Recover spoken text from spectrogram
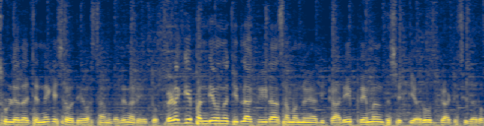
ಸುಳ್ಯದ ಚೆನ್ನಕೇಶವ ದೇವಸ್ಥಾನದಲ್ಲಿ ನಡೆಯಿತು. ಬೆಳಗ್ಗೆ ಪಂದ್ಯವನ್ನು ಜಿಲ್ಲಾ ಕ್ರೀಡಾ ಸಮನ್ವಯಾಧಿಕಾರಿ ಪ್ರೇಮಾನಂದ ಶೆಟ್ಟಿಯವರು ಉದ್ಘಾಟಿಸಿದರು.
